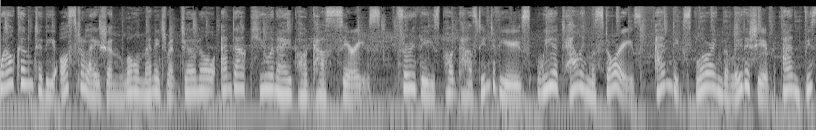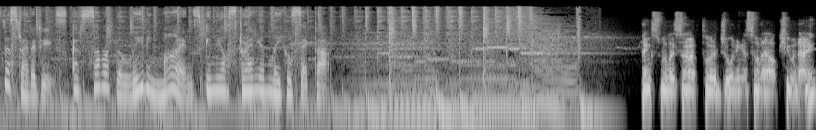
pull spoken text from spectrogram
Welcome to the Australasian Law Management Journal and our Q&A podcast series. Through these podcast interviews, we are telling the stories and exploring the leadership and business strategies of some of the leading minds in the Australian legal sector. Thanks, Melissa, for joining us on our Q&A.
